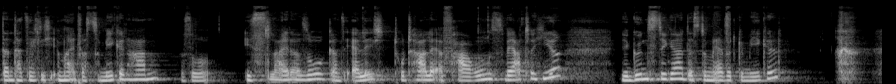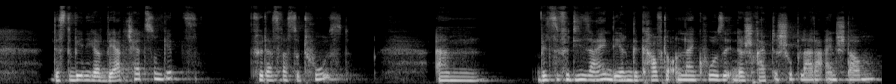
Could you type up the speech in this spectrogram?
dann tatsächlich immer etwas zu mäkeln haben. Also ist leider so, ganz ehrlich, totale Erfahrungswerte hier. Je günstiger, desto mehr wird gemäkelt desto weniger Wertschätzung gibt's für das, was du tust. Ähm, willst du für die sein, deren gekaufte Online-Kurse in der Schreibtischschublade einstauben?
